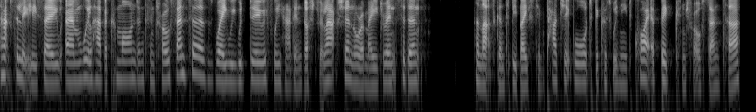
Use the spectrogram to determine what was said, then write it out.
Absolutely. So um, we'll have a command and control centre, the way we would do if we had industrial action or a major incident and that's going to be based in Paget Ward because we need quite a big control centre.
